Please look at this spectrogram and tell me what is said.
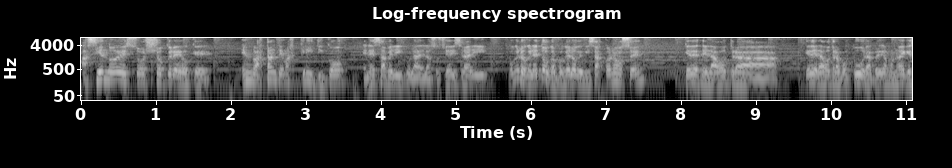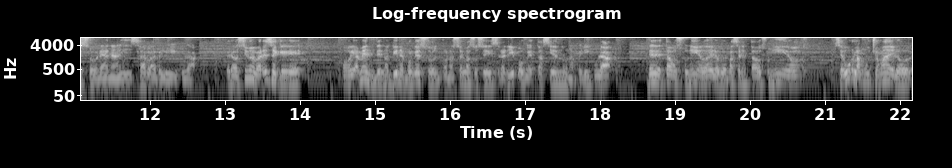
haciendo eso, yo creo que es bastante más crítico en esa película de la sociedad israelí, porque es lo que le toca, porque es lo que quizás conoce, que desde la otra, que de la otra postura, pero digamos, no hay que sobreanalizar la película. Pero sí me parece que obviamente no tiene por qué conocer la sociedad israelí porque está haciendo una película desde Estados Unidos, de lo que pasa en Estados Unidos. Se burla mucho más de lo.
